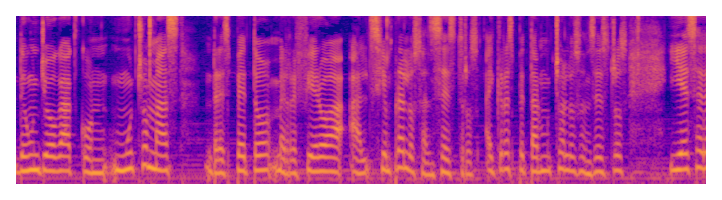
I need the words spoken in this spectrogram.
de un yoga con mucho más respeto, me refiero a, siempre a los ancestros. Hay que respetar mucho a los ancestros y esa,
